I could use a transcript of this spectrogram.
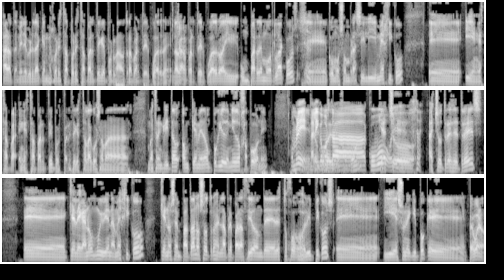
ahora, también es verdad que es mejor estar por esta parte que por la otra parte del cuadro. En la otra parte del cuadro hay un par de morlacos, como son Brasil y México, y en esta en esta parte pues parece que está la cosa más más tranquilita aunque me da un poquillo de miedo Japón ¿eh? hombre tal y como está Cubo que ha hecho, ha hecho 3 de 3 eh, que le ganó muy bien a México que nos empató a nosotros en la preparación de, estos Juegos Olímpicos eh, y es un equipo que... Pero bueno,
